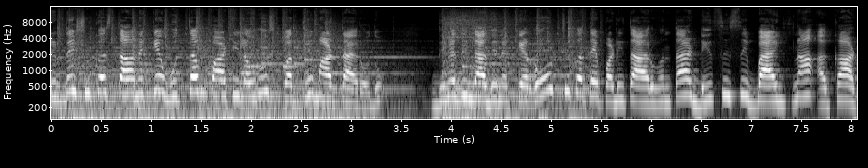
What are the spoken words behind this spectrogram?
ನಿರ್ದೇಶಕ ಸ್ಥಾನಕ್ಕೆ ಉತ್ತಮ್ ಪಾಟೀಲ್ ಅವರು ಸ್ಪರ್ಧೆ ಮಾಡ್ತಾ ಇರೋದು. ದಿನದಿಂದ ದಿನಕ್ಕೆ ರೋಚಕತೆ ಪಡಿತಾ ಇರುವಂತಹ ಡಿಸಿಸಿ ಬ್ಯಾಂಕ್ನ ಅಖಾಡ.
